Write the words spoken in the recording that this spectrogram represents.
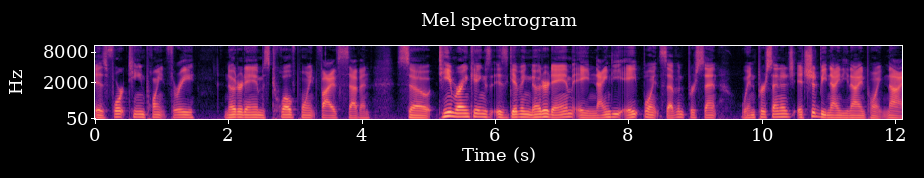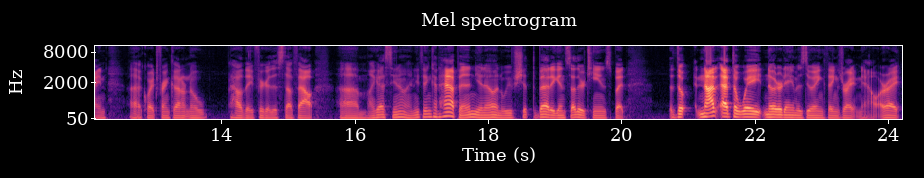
is 14.3. Notre Dame is 12.57. So, team rankings is giving Notre Dame a 98.7% win percentage. It should be 99.9. Uh, quite frankly, I don't know how they figure this stuff out. Um, I guess, you know, anything can happen, you know, and we've shit the bed against other teams, but the not at the way Notre Dame is doing things right now. All right,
